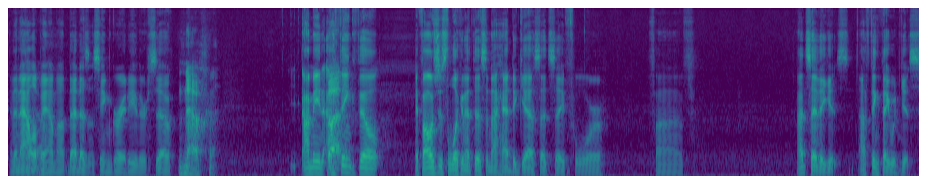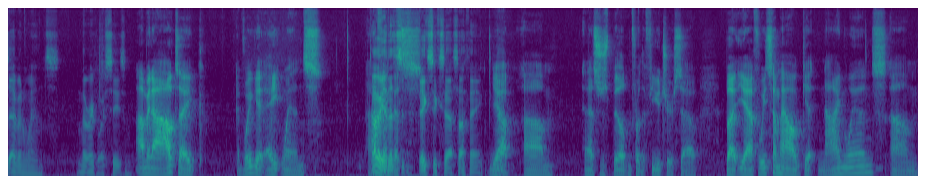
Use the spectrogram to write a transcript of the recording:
And then Alabama, yeah. that doesn't seem great either. So no. I mean, but, I think they'll. If I was just looking at this and I had to guess, I'd say four, five. I'd say they get. I think they would get seven wins in the regular season. I mean, I'll take if we get eight wins. I oh yeah, that's, that's, a big success. I think. Yeah, yeah. Um, and that's just building for the future. So, but yeah, if we somehow get nine wins, um,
